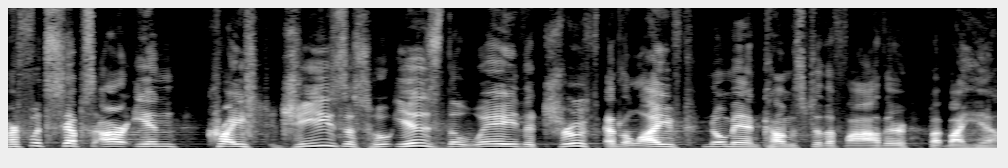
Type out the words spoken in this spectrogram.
Our footsteps are in Christ Jesus, who is the way, the truth, and the life. No man comes to the Father but by him.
